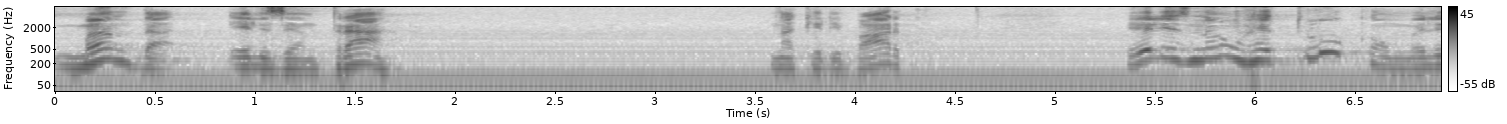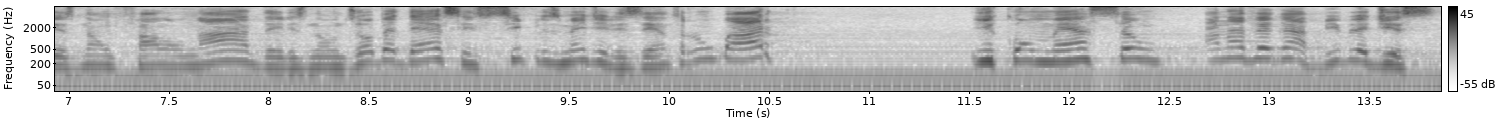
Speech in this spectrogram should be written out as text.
manda eles entrar naquele barco, eles não retrucam, eles não falam nada, eles não desobedecem, simplesmente eles entram no barco e começam a navegar. A Bíblia diz:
